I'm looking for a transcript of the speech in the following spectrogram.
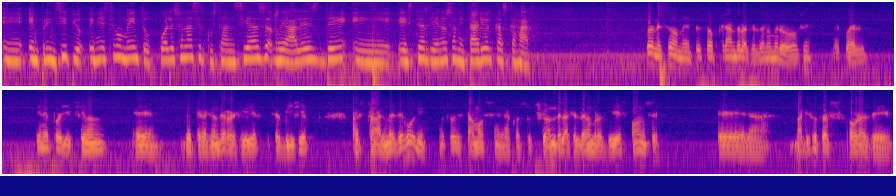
eh, en principio, en este momento, ¿cuáles son las circunstancias reales de eh, este relleno sanitario, el Cascajar? Bueno, en este momento está operando la celda número 12, la cual tiene proyección eh, de operación de recibir servicio hasta el mes de junio. Nosotros estamos en la construcción de la celda número 10, 11, varias otras obras de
